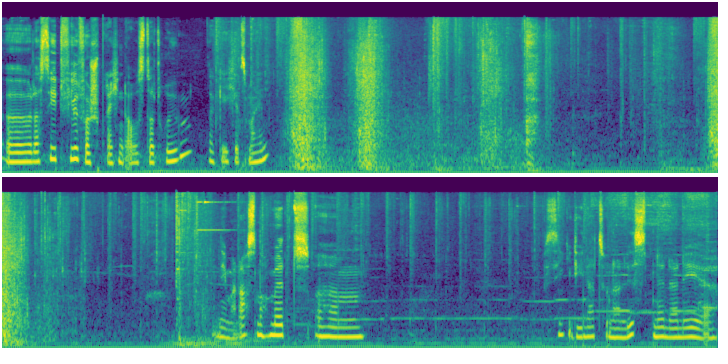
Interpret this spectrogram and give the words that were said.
Äh, das sieht vielversprechend aus da drüben. Da gehe ich jetzt mal hin. Das noch mit. Ähm, besiege die Nationalisten in der Nähe.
